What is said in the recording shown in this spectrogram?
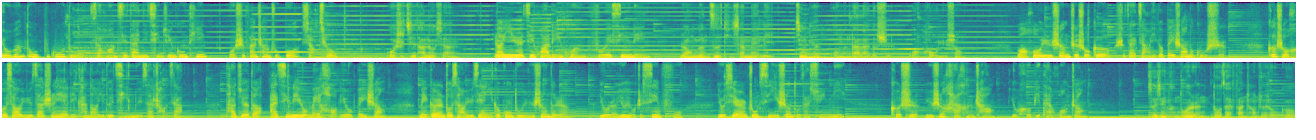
有温度不孤独，小黄鸡带你请君共听。我是翻唱主播小秋，我是吉他六弦，让音乐净化灵魂，抚慰心灵，让文字体现魅力。今天我们带来的是《往后余生》。《往后余生》这首歌是在讲一个悲伤的故事。歌手何小鱼在深夜里看到一对情侣在吵架，他觉得爱情里有美好也有悲伤，每个人都想遇见一个共度余生的人。有人拥有着幸福，有些人终其一生都在寻觅。可是余生还很长，又何必太慌张？最近很多人都在翻唱这首歌，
